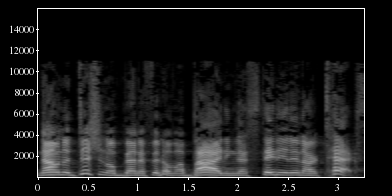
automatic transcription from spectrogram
Now, an additional benefit of abiding that's stated in our text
